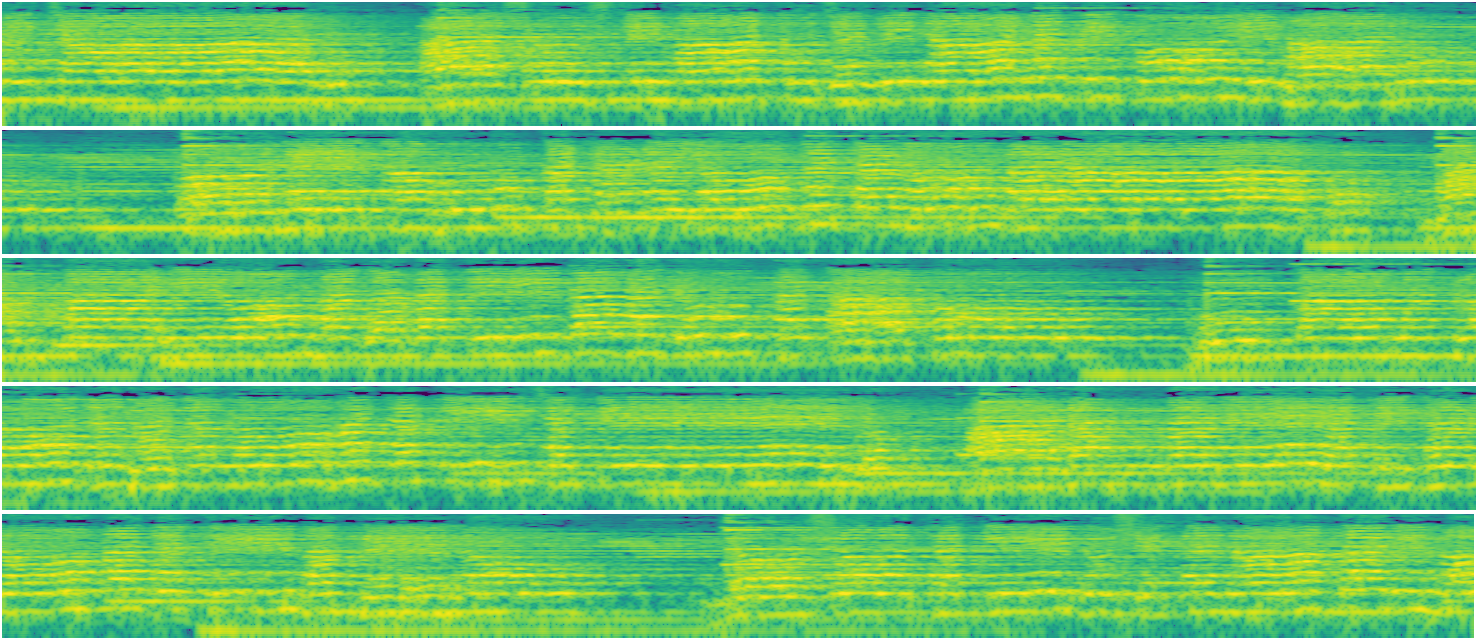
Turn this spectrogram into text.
विचार आसुष्टि मा तु जिना नो विारो ये कहो कटलयोगो तया भगति गो तथा काम प्रोज भगमो भगति जोषके दुषितना गिमा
